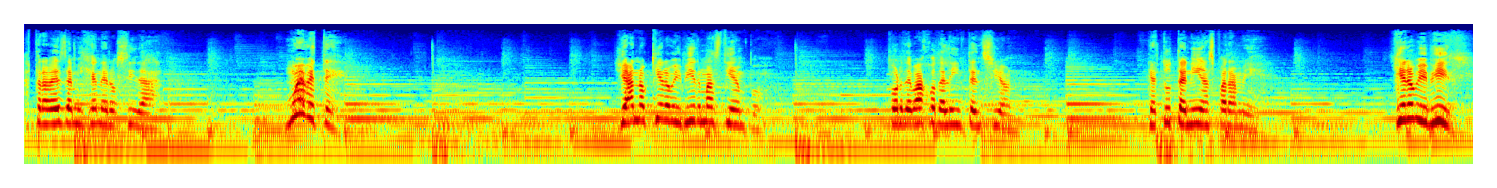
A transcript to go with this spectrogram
a través de mi generosidad. Muévete. Ya no quiero vivir más tiempo por debajo de la intención que tú tenías para mí. Quiero vivir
